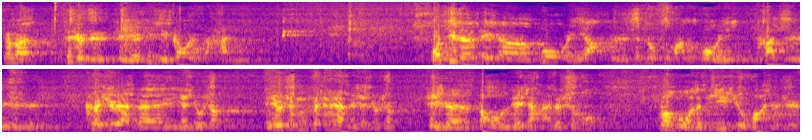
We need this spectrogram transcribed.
那么这就是这个利益高远的含义。我记得这个郭维啊，就是神州驸马的郭维，他是科学院的研究生，研究生分院的研究生。这个到联想来的时候，问过我的第一句话就是：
